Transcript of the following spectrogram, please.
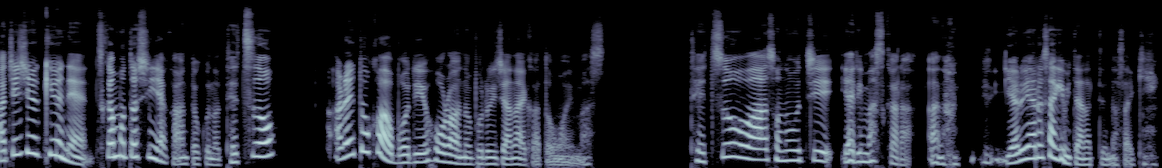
89年、塚本慎也監督の鉄夫。あれとかはボディーホラーの部類じゃないかと思います。鉄夫はそのうちやりますから、あの、やるやる詐欺みたいになってんだ最近。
